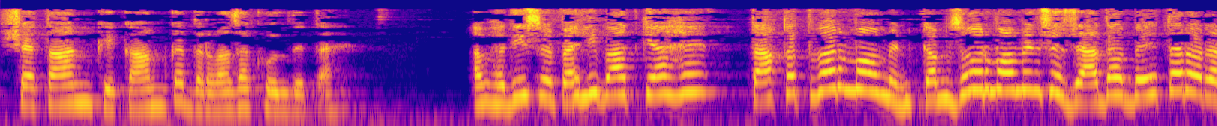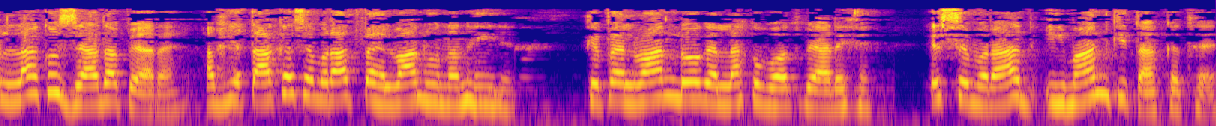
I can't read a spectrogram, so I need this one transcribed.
شیطان کے کام کا دروازہ کھول دیتا ہے۔ اب حدیث میں پہلی بات کیا ہے؟ طاقتور مومن، کمزور مومن سے زیادہ بہتر اور اللہ کو زیادہ پیارا ہے۔ اب یہ طاقت سے مراد پہلوان ہونا نہیں ہے، کہ پہلوان لوگ اللہ کو بہت پیارے ہیں۔ اس سے مراد ایمان کی طاقت ہے۔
